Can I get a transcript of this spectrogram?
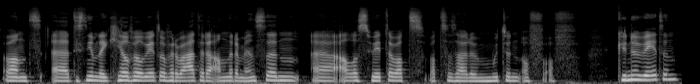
Want uh, het is niet omdat ik heel veel weet over water dat andere mensen uh, alles weten wat, wat ze zouden moeten of, of kunnen weten.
